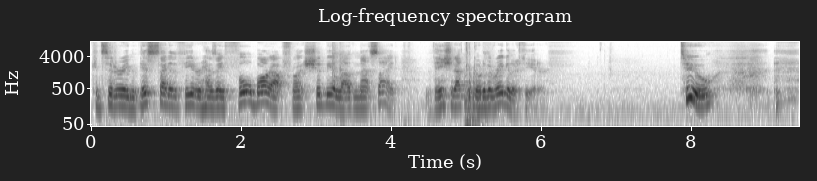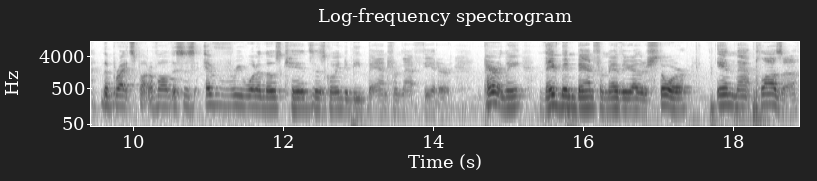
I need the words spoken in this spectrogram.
considering this side of the theater has a full bar out front, should be allowed in that side. They should have to go to the regular theater. Two, the bright spot of all this is every one of those kids is going to be banned from that theater. Apparently, they've been banned from every other store in that plaza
